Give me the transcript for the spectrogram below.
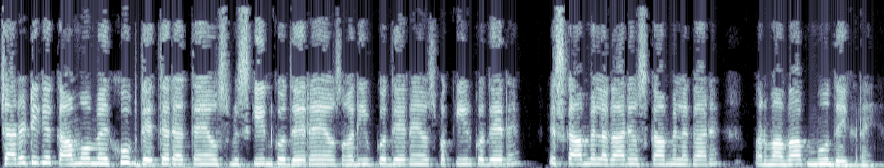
چیریٹی کے کاموں میں خوب دیتے رہتے ہیں، اس مسکین کو دے رہے ہیں، اس غریب کو دے رہے ہیں، اس فقیر کو دے رہے ہیں۔ اس کام میں لگا رہے ہیں، اس کام میں لگا رہے ہیں اور ماں باپ منہ دیکھ رہے ہیں۔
